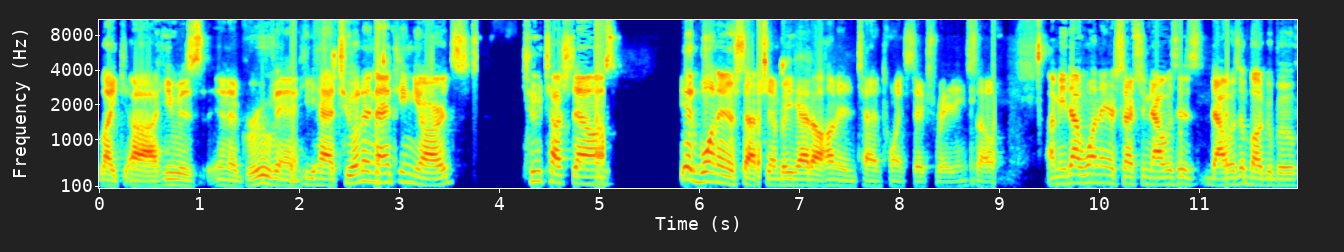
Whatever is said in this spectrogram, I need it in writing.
like uh, he was in a groove, and he had 219 yards, two touchdowns. He had one interception, but he had a 110.6 rating. So, I mean, that one interception that was his that was a bugaboo.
